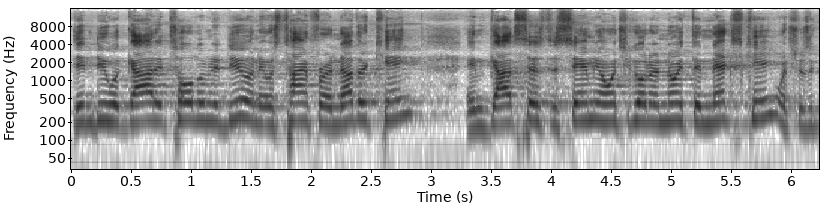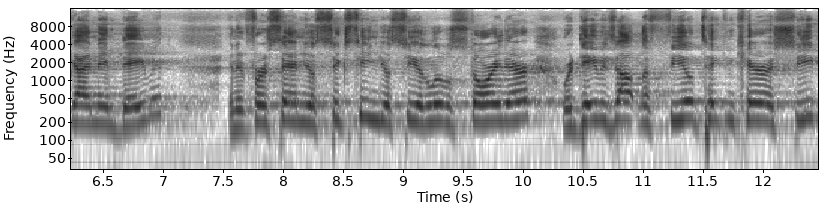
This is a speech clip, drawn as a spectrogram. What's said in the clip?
didn't do what God had told him to do. And it was time for another king. And God says to Samuel, I want you to go to anoint the next king, which was a guy named David. And in 1 Samuel 16, you'll see a little story there where David's out in the field taking care of sheep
